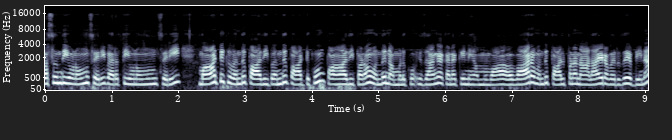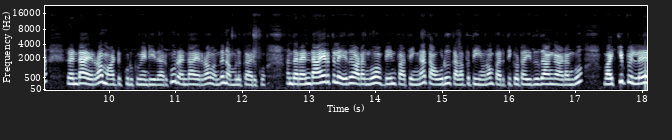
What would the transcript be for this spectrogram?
பசுந்தீவனமும் சரி வரத்தீவனமும் சரி மாட்டுக்கு வந்து பாதி வந்து பாட்டுக்கும் பாதி பணம் வந்து நம்மளுக்கும். இதாங்க கணக்கு. நம்ம வா வாரம் வந்து பால் பணம் நாலாயிரம் வருது அப்படின்னா ரெண்டாயிரரூவா மாட்டுக்கு கொடுக்க வேண்டியதாக இருக்கும். ரெண்டாயிரரூவா வந்து நம்மளுக்காக இருக்கும். அந்த ரெண்டாயிரத்தில் எது அடங்கும் அப்படின்னு பார்த்தீங்கன்னா தவிடு கலப்பு தீவனம் பருத்தி கொட்டை இதுதாங்க அடங்கும். வைக்கப்புல்லு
